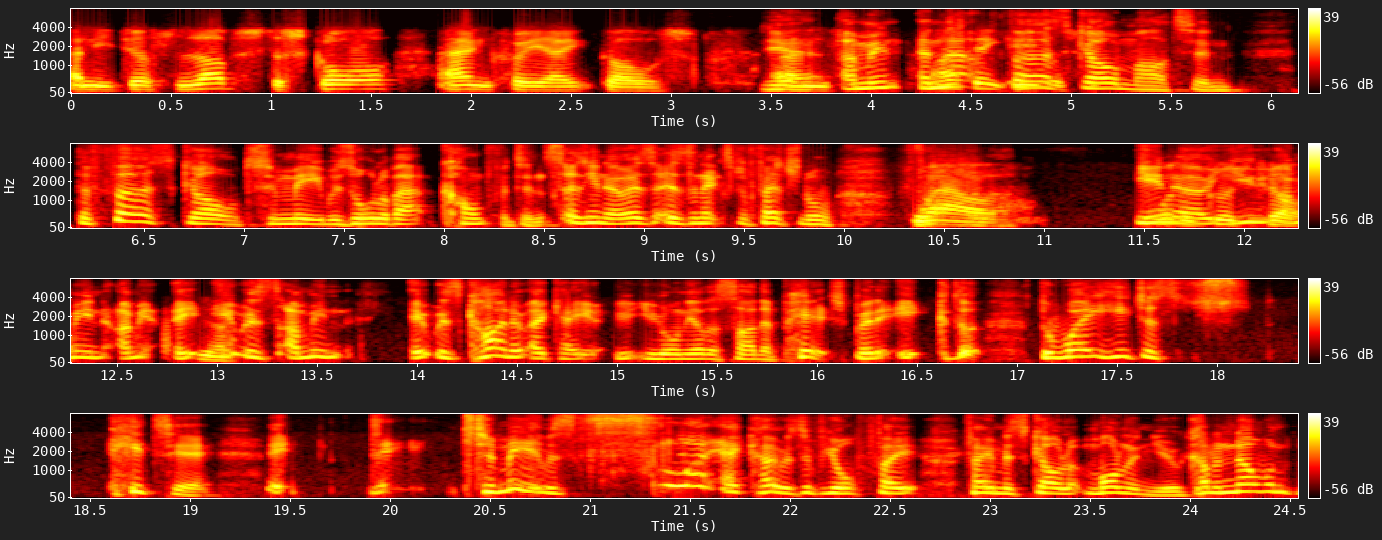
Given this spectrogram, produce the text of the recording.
and he just loves to score and create goals. Yeah, and I mean, and I that first was, goal, Martin. The first goal to me was all about confidence. As you know, as, as an ex-professional footballer, wow. You what know, you. I mean, I mean, it, yeah. it was. I mean, it was kind of okay. You're on the other side of the pitch, but it, the, the way he just hit it, it, it to me, it was slight echoes of your fa- famous goal at Molineux. Kind of no one,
